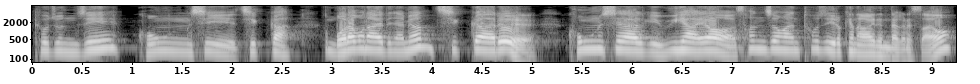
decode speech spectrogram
표준지, 공시, 그럼 뭐라고 나와야 되냐면 지가를 공시하기 위하여 선정한 토지 이렇게 나와야 된다 그랬어요.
